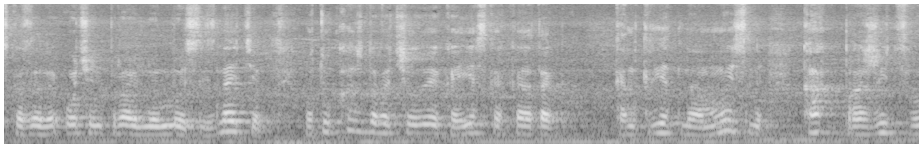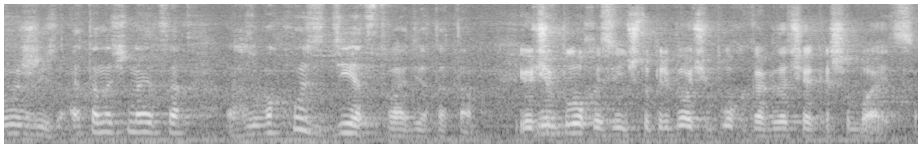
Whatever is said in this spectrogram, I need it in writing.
сказали очень правильную мысль. Знаете, вот у каждого человека есть какая-то конкретная мысль, как прожить свою жизнь. Это начинается глубоко с детства где-то там. И очень и... плохо, извините, что перебиваю, очень плохо, когда человек ошибается.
